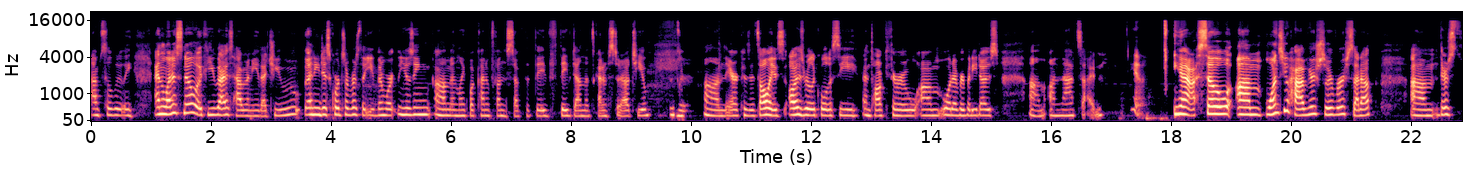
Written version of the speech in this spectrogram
absolutely. And let us know if you guys have any that you any Discord servers that you've been work, using, um, and like what kind of fun stuff that they've they've done that's kind of stood out to you. Mm-hmm. Um, there because it's always always really cool to see and talk through um what everybody does um on that side. Yeah. Yeah. So um once you have your server set up, um, there's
